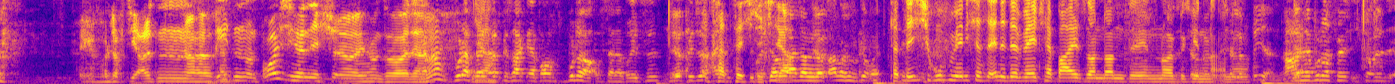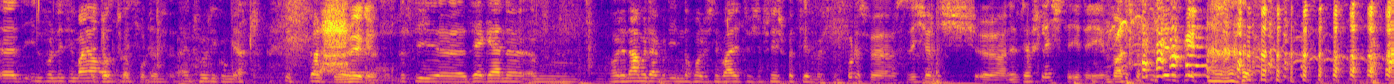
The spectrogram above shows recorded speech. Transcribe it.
Ihr wollt doch die alten äh, Riten und Bräuche hier nicht äh, und so weiter, ne? Butterfeld Ja. hat gesagt, er braucht Butter auf seiner Brezel. Ja. Bitte ein- Tatsächlich, Ich glaube, er ja. hat damit was anderes gemeint. Tatsächlich rufen wir nicht das Ende der Welt herbei, sondern den Neubeginn Das ist ja einer. beim Zelebrieren, ne? Ah, Herr Butterfeld, ich soll äh, Sie Ihnen von Lissy Meyer Dr. ausrichten. Butterfeld. Entschuldigung, ja. Dass, Flügel. dass Sie äh, sehr gerne ähm, heute Nachmittag mit Ihnen nochmal durch den Wald, durch den Schnee spazieren möchten. Oh, das wäre sicherlich äh, eine sehr schlechte Idee. Im Wald spazieren zu gehen.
